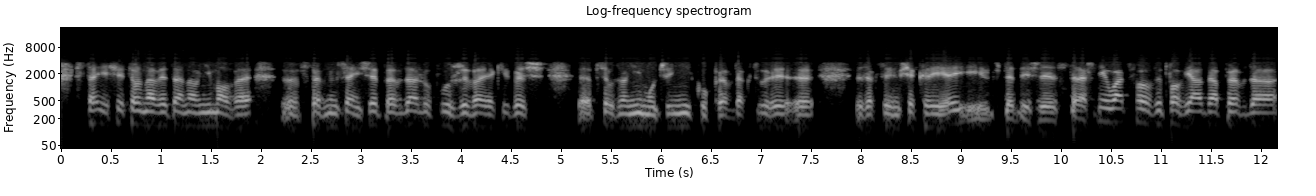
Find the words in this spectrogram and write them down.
staje się to nawet anonimowe w pewnym sensie, prawda? Lub używa jakiegoś pseudonimu czy niku, prawda, który, za którym się kryje i wtedy się strasznie łatwo wypowiada, prawda,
